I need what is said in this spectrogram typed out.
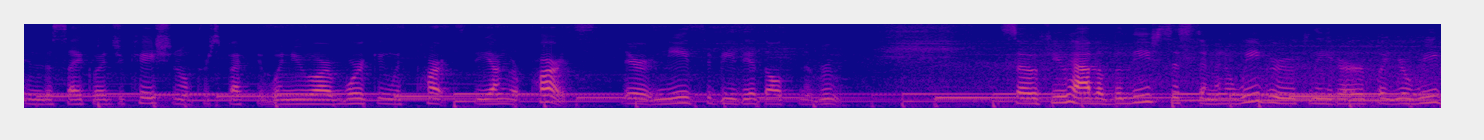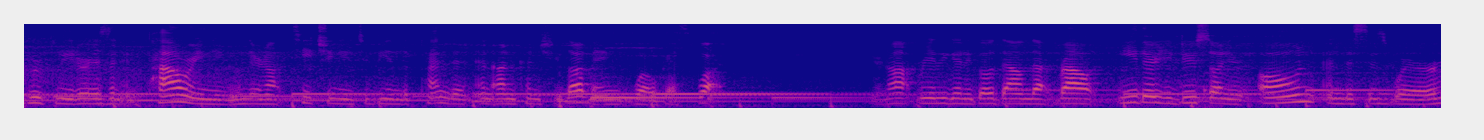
in the psychoeducational perspective, when you are working with parts, the younger parts, there needs to be the adult in the room. So if you have a belief system and a we group leader, but your we group leader isn't empowering you and they're not teaching you to be independent and unconsciously loving, well, guess what? You're not really going to go down that route. Either you do so on your own, and this is where,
